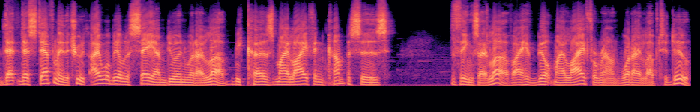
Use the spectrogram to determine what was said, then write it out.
that that's definitely the truth. I will be able to say I'm doing what I love because my life encompasses the things I love. I have built my life around what I love to do.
